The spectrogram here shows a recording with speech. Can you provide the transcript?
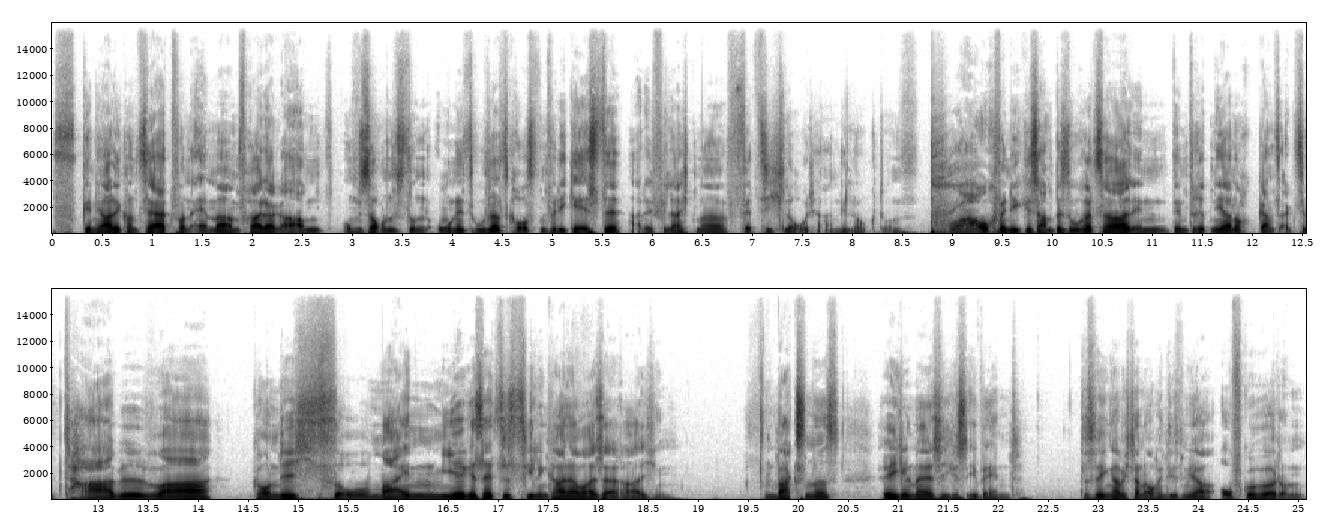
Das geniale Konzert von Emma am Freitagabend umsonst und ohne Zusatzkosten für die Gäste hatte vielleicht mal 40 Leute angelockt. Und boah, auch wenn die Gesamtbesucherzahl in dem dritten Jahr noch ganz akzeptabel war, konnte ich so mein mir gesetztes Ziel in keiner Weise erreichen. Ein wachsendes, regelmäßiges Event. Deswegen habe ich dann auch in diesem Jahr aufgehört und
